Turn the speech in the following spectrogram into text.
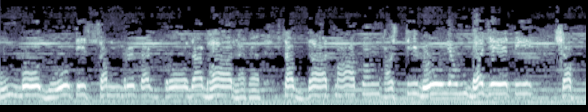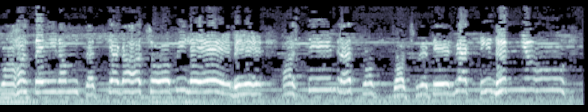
Kumbho Jyoti संवृत क्रोधभारः शब्दात्माकम् हस्ति भजेति। शप्वहस्तैनम् प्रत्यगासोऽपि लेभे हस्तीन्द्रत्व स्वृतिर्व्यक्तिधत्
